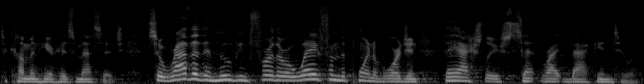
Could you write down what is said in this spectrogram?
to come and hear his message. So rather than moving further away from the point of origin, they actually are sent right back into it.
